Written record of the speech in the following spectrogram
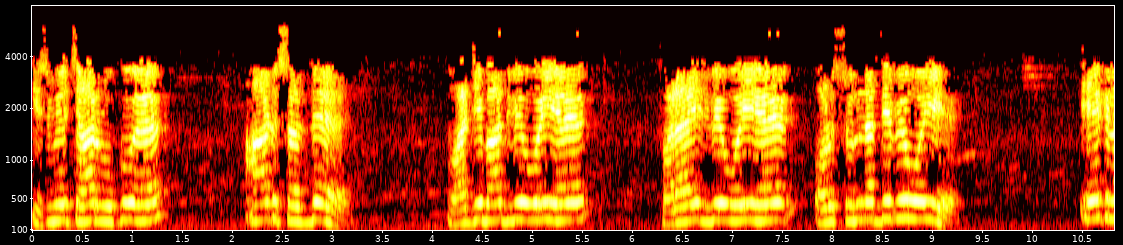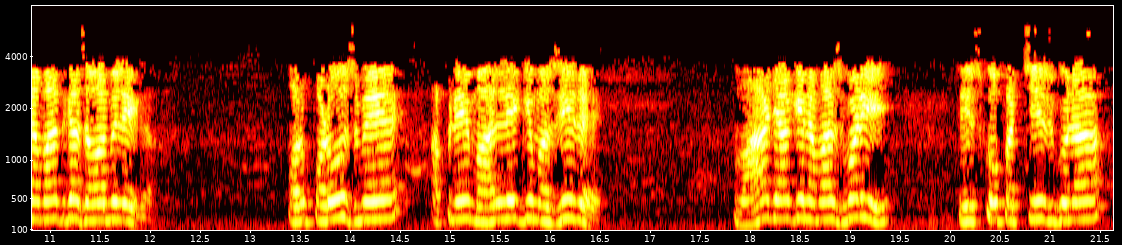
اس میں چار رکو ہے آٹھ سجدے ہے واجبات بھی وہی ہے، فرائض بھی وہی ہے، اور سنتیں بھی وہی ہے۔ ایک نماز کا ثواب ملے گا۔ اور پڑوس میں اپنے محلے کی مسجد ہے، وہاں جا کے نماز پڑھی، تو اس کو پچیس گنا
